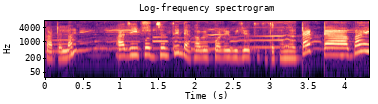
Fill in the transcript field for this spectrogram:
কাটালাম। আজ এই পর্যন্তই। দেখাবে পরের ভিডিওতে। ততক্ষণ টাটা বাই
